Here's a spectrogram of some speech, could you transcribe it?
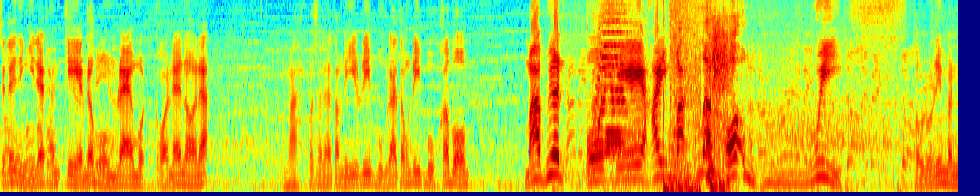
จะได้อย่างนี้ได้ทั้งเกมนะผมแรงหมดก่อนแน่นอนนะมาเพราะฉะนั้นตอนนี้รีบบุกได้ต้องรีบบุกครับผม มาเพื่อนโอเคให้มาแล้วขอวิ่ ตรงนี้มัน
